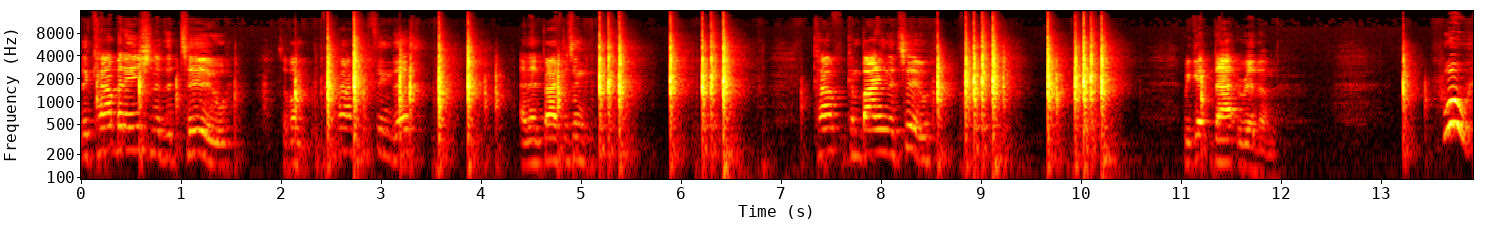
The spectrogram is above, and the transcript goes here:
The combination of the two, so if I'm practicing this and then practicing, com combining the two, we get that rhythm. Woo!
